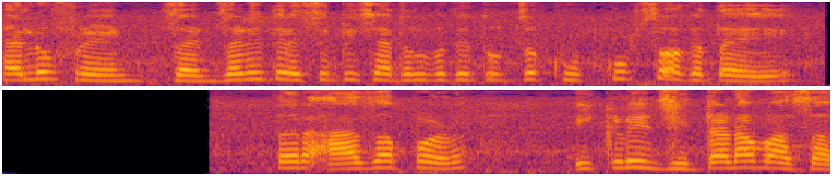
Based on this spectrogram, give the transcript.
हॅलो फ्रेंड झणझणीत रेसिपी चॅनलमध्ये तुमचं खूप खूप स्वागत आहे. तर आज आपण इकडे जिताडा मासा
